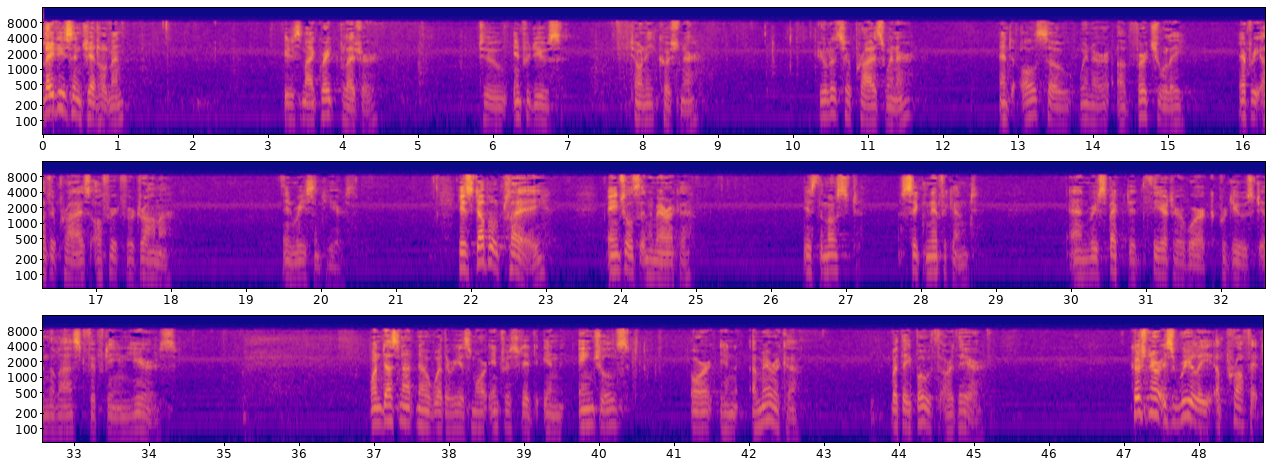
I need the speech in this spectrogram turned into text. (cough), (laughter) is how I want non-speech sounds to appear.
Ladies and gentlemen, it is my great pleasure to introduce Tony Kushner, Pulitzer Prize winner, and also winner of virtually every other prize offered for drama in recent years. His double play, Angels in America, is the most significant and respected theater work produced in the last 15 years. One does not know whether he is more interested in angels or in America, but they both are there. Kushner is really a prophet.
